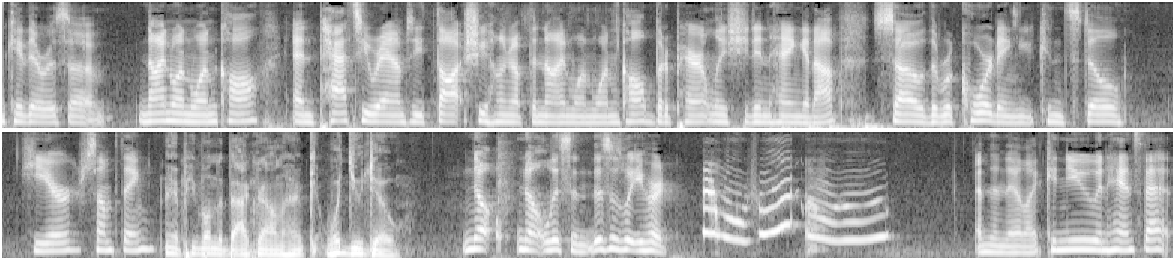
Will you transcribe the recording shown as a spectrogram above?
okay, there was a 911 call, and Patsy Ramsey thought she hung up the 911 call, but apparently she didn't hang it up. So the recording, you can still hear something. yeah, people in the background, like, what'd you do? No, no, listen, this is what you heard. And then they're like, can you enhance that?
